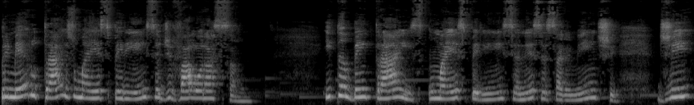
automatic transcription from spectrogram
Primeiro, traz uma experiência de valoração e também traz uma experiência necessariamente de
